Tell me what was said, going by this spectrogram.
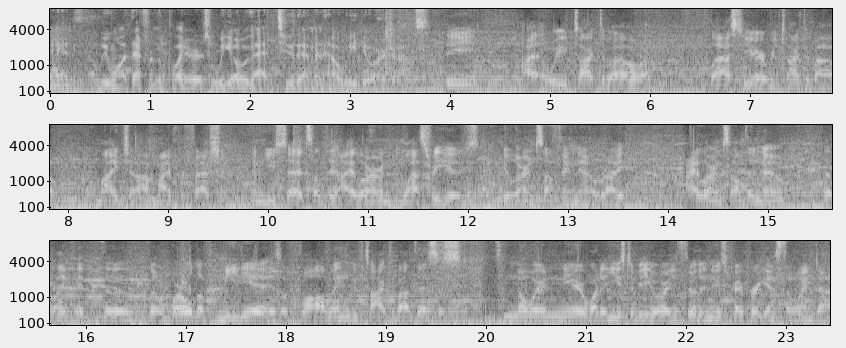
And we want that from the players. We owe that to them and how we do our jobs. The, I, we've talked about last year we talked about my job, my profession, and you said something I learned in the last three years. You learned something new, right? I learned something new. Uh, like it, the the world of media is evolving. We've talked about this. It's, it's nowhere near what it used to be, where you threw the newspaper against the window.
